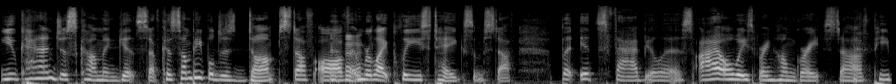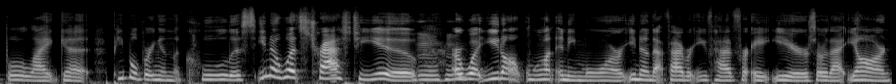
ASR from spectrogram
you can just come and get stuff because some people just dump stuff off and we're like, please take some stuff. But it's fabulous. I always bring home great stuff. People like get people bring in the coolest. You know what's trash to you mm-hmm. or what you don't want anymore. You know that fabric you've had for eight years or that yarn.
